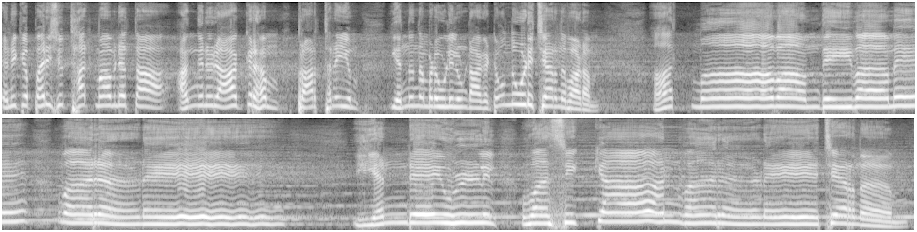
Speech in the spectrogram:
എനിക്ക് പരിശുദ്ധാത്മാവിനെത്ത അങ്ങനെ ഒരു ആഗ്രഹം പ്രാർത്ഥനയും എന്ന് നമ്മുടെ ഉള്ളിൽ ഉണ്ടാകട്ടെ. ഒന്നുകൂടി ചേർന്ന് പാടാം. ആത്മാവാം ദൈവമേ വരണേ. എന്റെ ഉള്ളിൽ വസിക്കാൻ വരണേ. ചേർന്ന്.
